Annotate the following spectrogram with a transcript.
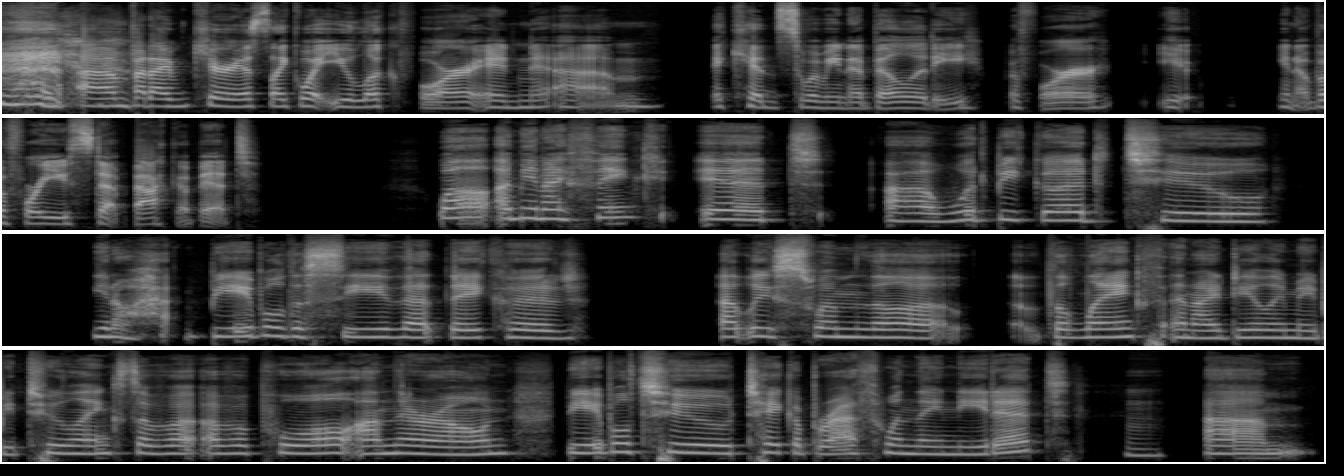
Right. um, but I'm curious, like what you look for in um, a kid's swimming ability before you, you know, before you step back a bit. Well, I mean, I think it uh, would be good to, you know, ha- be able to see that they could at least swim the the length and ideally maybe two lengths of a of a pool on their own. Be able to take a breath when they need it. Hmm. Um,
